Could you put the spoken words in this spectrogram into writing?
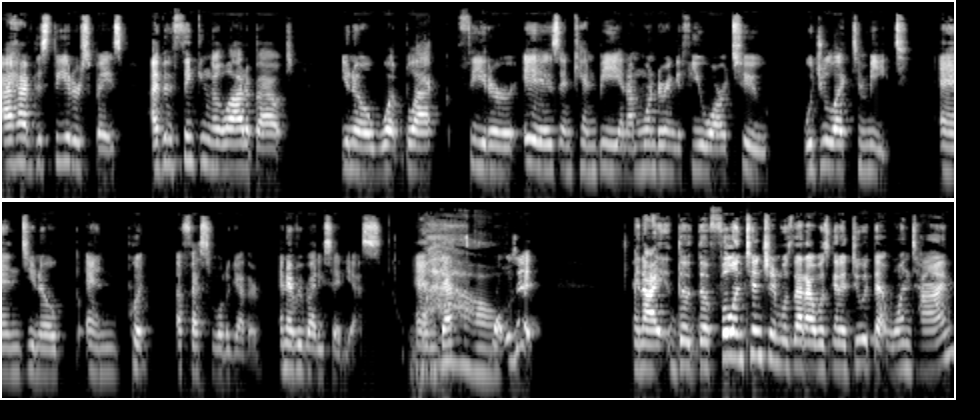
I have this theater space. I've been thinking a lot about, you know, what black theater is and can be, and I'm wondering if you are too. Would you like to meet and you know and put a festival together?" And everybody said yes, and wow. that's that was it. And I the the full intention was that I was going to do it that one time,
